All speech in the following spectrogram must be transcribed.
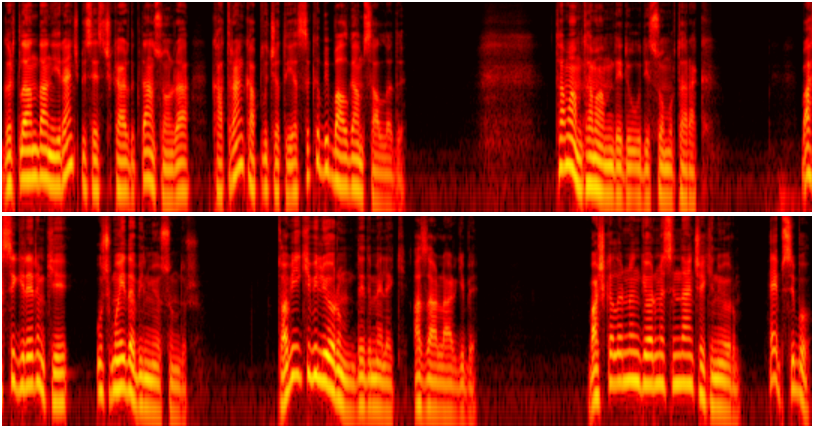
gırtlağından iğrenç bir ses çıkardıktan sonra katran kaplı çatıya sıkı bir balgam salladı. Tamam tamam dedi Udi somurtarak. Bahsi girerim ki uçmayı da bilmiyorsundur. Tabii ki biliyorum dedi melek azarlar gibi. Başkalarının görmesinden çekiniyorum. Hepsi bu.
